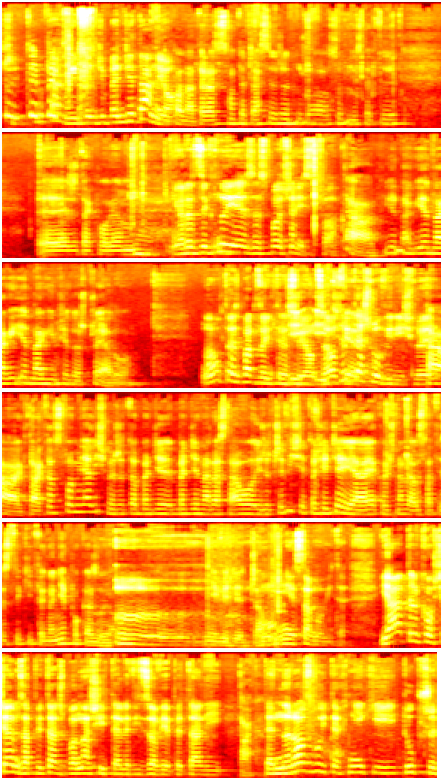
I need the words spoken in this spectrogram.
Ty, ty, No tak, i będzie, będzie tanio. pana, teraz są te czasy, że dużo osób niestety, e, że tak powiem, Rezygnuje ze społeczeństwa. tak, jednak, jednak, jednak im się to już przejadło. No to jest bardzo interesujące. I- i o tym też mówiliśmy. Tak, tak, to wspominaliśmy, że to będzie, będzie narastało i rzeczywiście to się dzieje, a jakoś nadal statystyki tego nie pokazują. Mm. Nie wiedzieć czemu. Niesamowite. Ja tylko chciałem zapytać, bo nasi telewidzowie pytali, Tak. ten rozwój techniki, tu przy,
